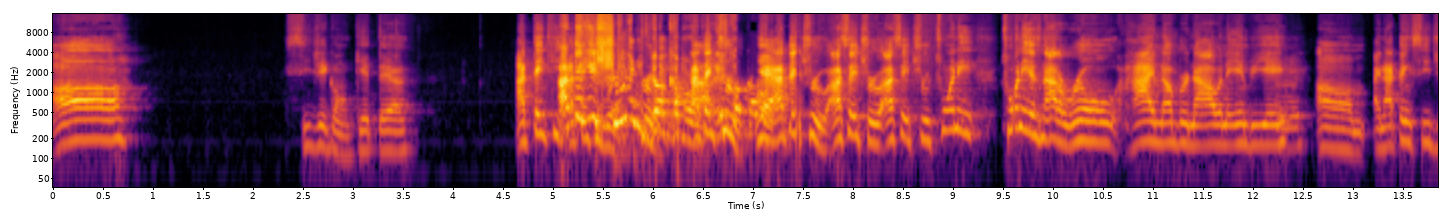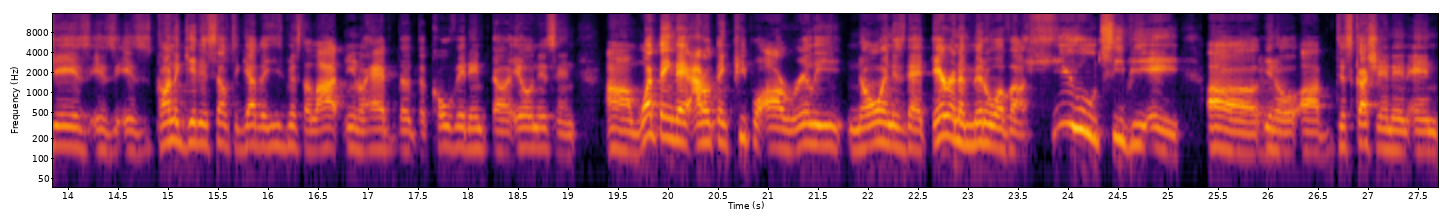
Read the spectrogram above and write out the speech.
Uh CJ gonna get there. I think he. I, I think, think his shooting's gonna come around. I think true. Yeah. I think true. I say true. I say true. 20, 20 is not a real high number now in the NBA. Mm-hmm. Um, and I think CJ is is is gonna get himself together. He's missed a lot. You know, had the the COVID in, uh, illness, and um, one thing that I don't think people are really knowing is that they're in the middle of a huge CBA uh you know uh discussion and and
